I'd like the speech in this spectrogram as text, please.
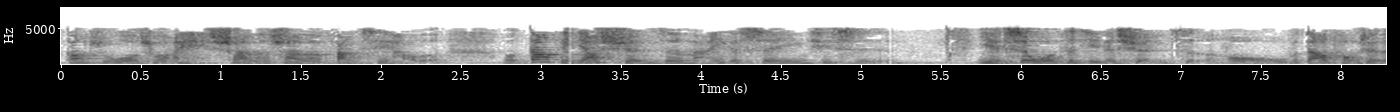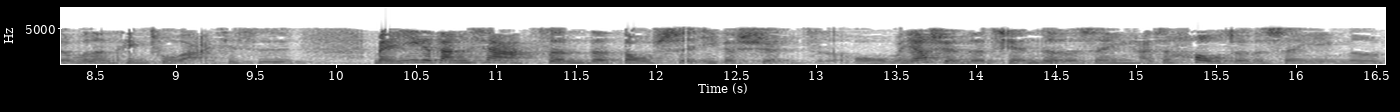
告诉我说，哎，算了算了，放弃好了。我到底要选择哪一个声音？其实也是我自己的选择哦。我不知道同学能不能听出来，其实每一个当下真的都是一个选择哦。我们要选择前者的声音还是后者的声音呢？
